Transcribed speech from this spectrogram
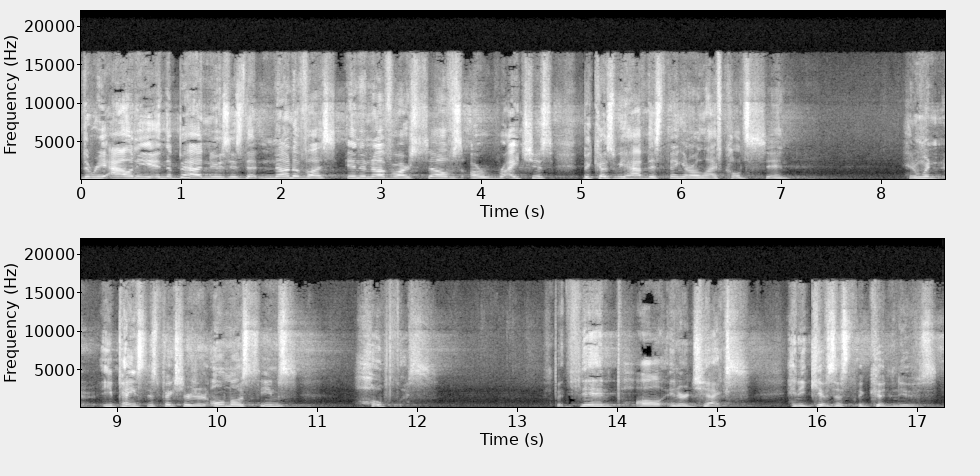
the reality and the bad news is that none of us, in and of ourselves, are righteous because we have this thing in our life called sin. And when he paints this picture, it almost seems hopeless. But then Paul interjects and he gives us the good news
